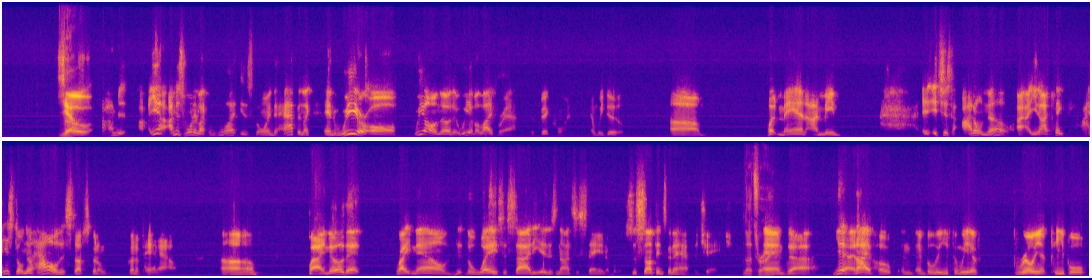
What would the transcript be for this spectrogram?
So yeah. I'm just, yeah, I'm just wondering like what is going to happen. Like, and we are all we all know that we have a life raft with Bitcoin, and we do. Um, but man, I mean, it, it's just I don't know. I you know I think I just don't know how all this stuff's gonna gonna pan out. Um, but I know that right now the, the, way society is is not sustainable. So something's gonna have to change. That's right. And uh, yeah, and I have hope and, and belief, and we have brilliant people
